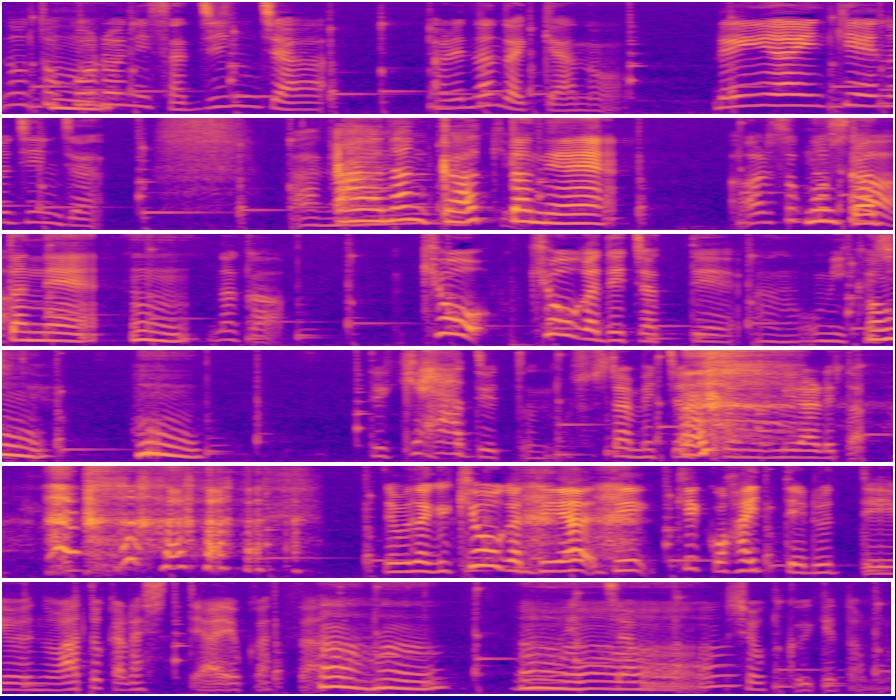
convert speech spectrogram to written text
のところにさ、神社あれなんだっけ？あの恋愛系の神社あなんかあったね。ねあれそこさなんかあったね。うん。なんか今日今日が出ちゃってあのおみくじうん。で、うん。でギャーって言ったの。そしたらめっちゃ人に見られた。でもなんか今日が出やで結構入ってるっていうのを後から知ってあよかった、うんうん。うん。めっちゃもうショック受けたもん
